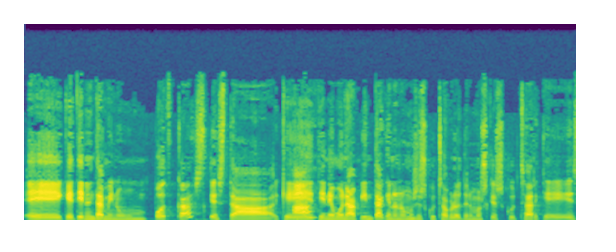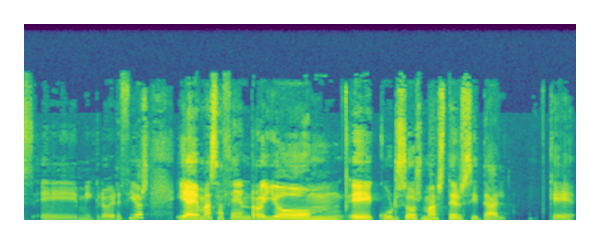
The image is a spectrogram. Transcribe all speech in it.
eh, que tienen también un podcast que está, que Ah. tiene buena pinta, que no lo hemos escuchado, pero lo tenemos que escuchar, que es eh, Microhercios. Y además hacen rollo mm, cursos, másters y tal. Que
